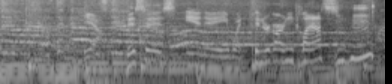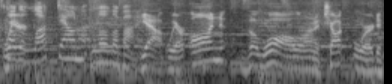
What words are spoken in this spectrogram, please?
Yeah. This is in a what kindergarten class? Mm-hmm. It's Where- called a lockdown lullaby. Yeah, where on the wall or on a chalkboard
